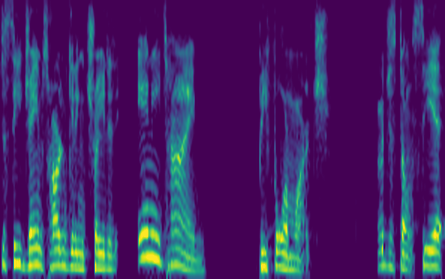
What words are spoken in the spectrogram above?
to see James Harden getting traded anytime before March. I just don't see it.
